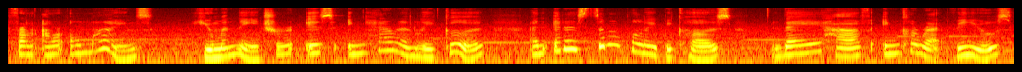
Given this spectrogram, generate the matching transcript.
from our own minds Human nature is inherently good, and it is simply because they have incorrect views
